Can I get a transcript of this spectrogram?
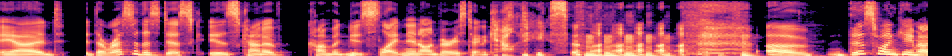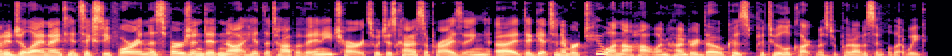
And the rest of this disc is kind of combi- sliding in on various technicalities. Um, this one came out in July 1964, and this version did not hit the top of any charts, which is kind of surprising. Uh, it did get to number two on the Hot 100, though, because Petula Clark must have put out a single that week.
